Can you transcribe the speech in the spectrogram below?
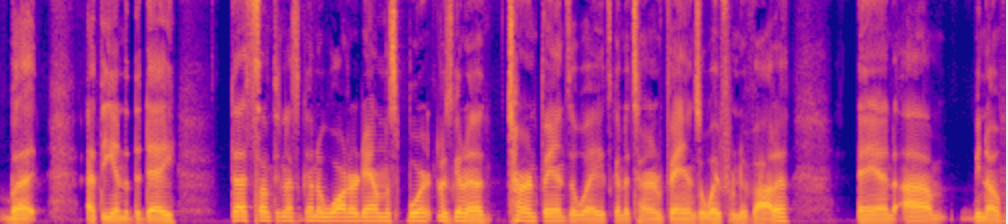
But at the end of the day, that's something that's going to water down the sport. It's going to turn fans away. It's going to turn fans away from Nevada. And, um, you know,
